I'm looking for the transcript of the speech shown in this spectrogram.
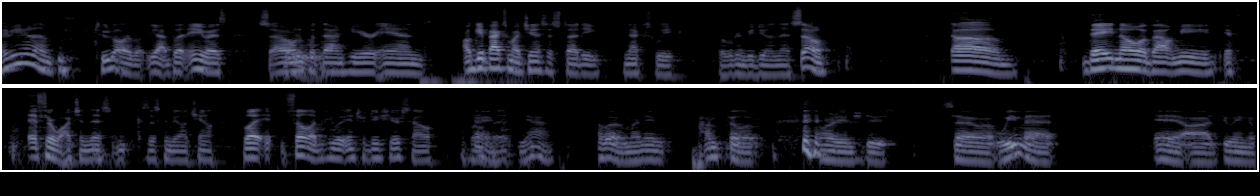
maybe even a two dollar bill. Yeah, but anyways, so I want to put that in here, and I'll get back to my Genesis study next week. But we're gonna be doing this. So, um, they know about me if if they're watching this because this is gonna be on the channel. But Philip, if you would introduce yourself a little Hey, bit. yeah. Hello, my name. I'm Philip. I'm already introduced. So uh, we met uh, doing a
